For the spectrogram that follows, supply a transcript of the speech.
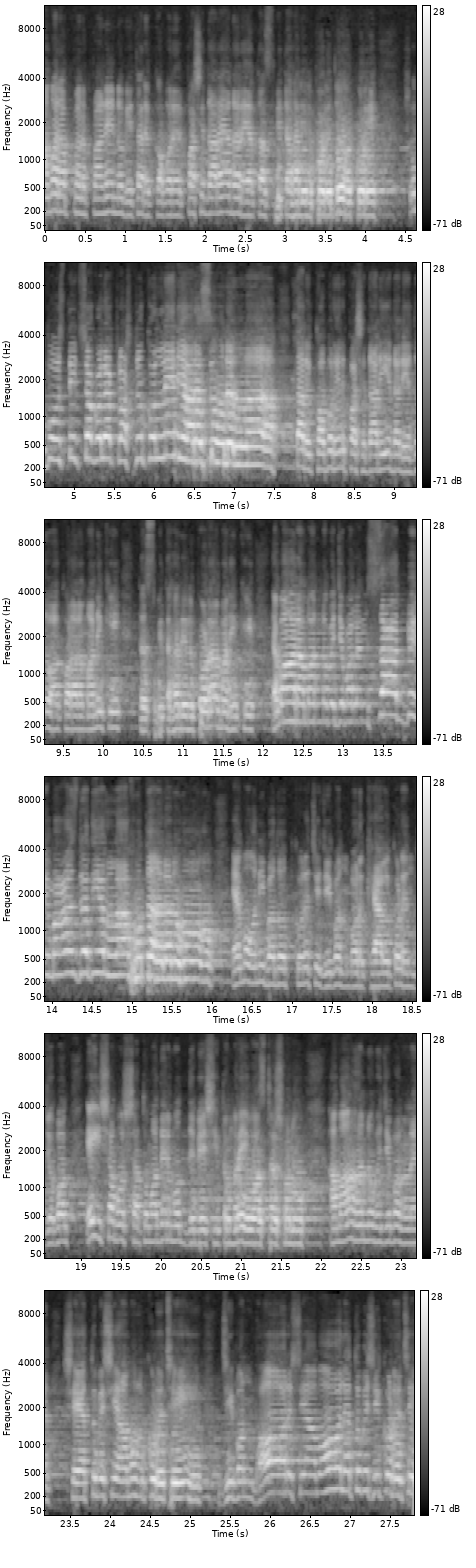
আমার আপনার প্রাণের নবী তার কবরের পাশে দাঁড়ায় দাঁড়ায় পড়ে, দোয়া করে, উপস্থিত সকলে প্রশ্ন করলেন, ইয়া রাসূলুল্লাহ? তার কবরের পাশে দাঁড়িয়ে দাঁড়িয়ে দোয়া করার মানে কি? পড়ার মানে কি? এবার আমার বলেন, সাদ বিন মাজ এমন ইবাদত করেছে জীবনভর খেয়াল করেন যুবক, এই সমস্যা তোমাদের মধ্যে বেশি, তোমরা এই ওয়াজটা শোনো। আমার নবীজি বললেন সে এত বেশি আমল করেছে জীবন ভর সে আমল এত বেশি করেছে।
